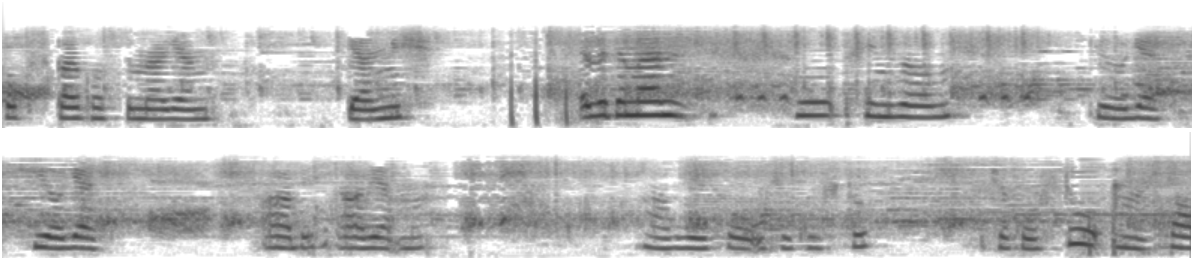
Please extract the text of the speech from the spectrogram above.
Çok süper kostümler gelmiş. Gelmiş. Evet hemen şu şeyimizi alalım. Gio gel. Gio gel. Abi, abi yapma. Abi o üçe koştu. Üçe koştu. Hemen sağ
